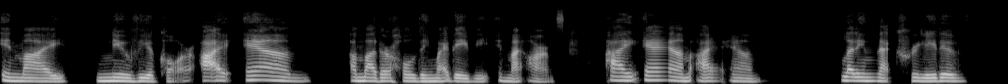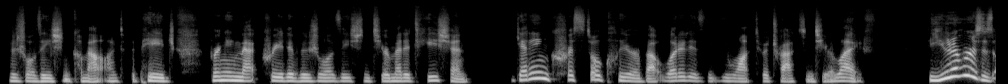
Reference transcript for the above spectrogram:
in my new vehicle, or I am a mother holding my baby in my arms. I am, I am letting that creative visualization come out onto the page, bringing that creative visualization to your meditation, getting crystal clear about what it is that you want to attract into your life. The universe is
